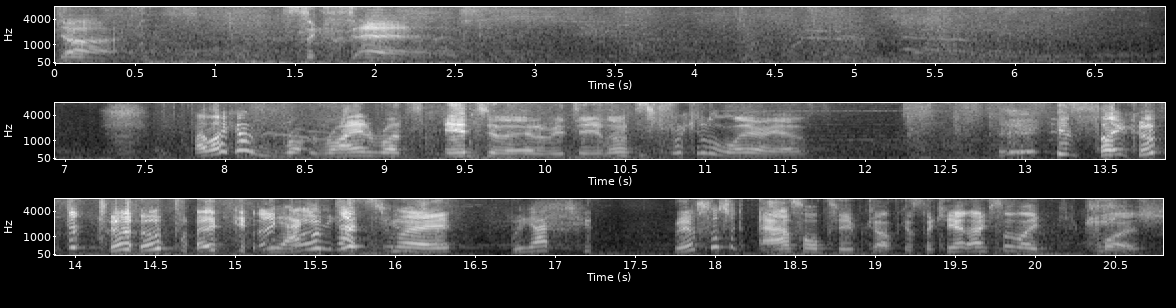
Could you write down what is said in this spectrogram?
Done. Success. I like how R Ryan runs into the enemy team. That was freaking hilarious. He's like, hoop the doop. I gotta We go actually got this two- way. We got two. We have such an asshole team comp because they can't actually like push.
